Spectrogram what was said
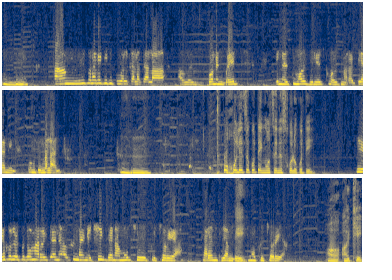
um lebitso la ka ke dipuo lekala-kala i was born and bred in a small village called marapiani from Mpumalanga. O goletse ko teng o tsene sekolo ko teng? Ke goletse ko marekane up to my matric then i moved to pretoria currently i'm based Eh. in pretoria. Oh okay.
